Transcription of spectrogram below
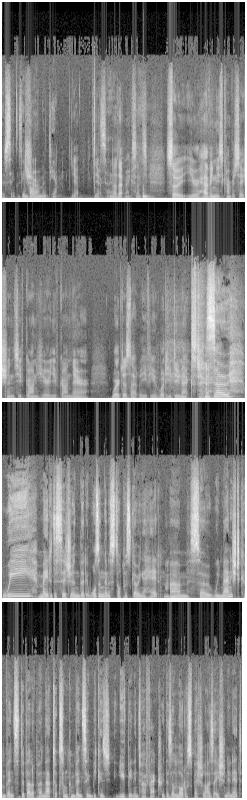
those things, the Sure. environment. Yeah. Yeah. Yeah. So- No, that makes sense. So you're having these conversations. You've gone here. You've gone there. Where does that leave you? What do you do next? so we made a decision that it wasn't going to stop us going ahead. Mhm. Um, so we managed to convince the developer, and that took some convincing because you've been into our factory. There's a Mm. lot of specialization in it,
